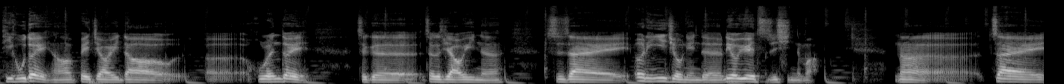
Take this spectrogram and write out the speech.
鹈鹕队然后被交易到呃湖人队。这个这个交易呢，是在二零一九年的六月执行的嘛？那在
